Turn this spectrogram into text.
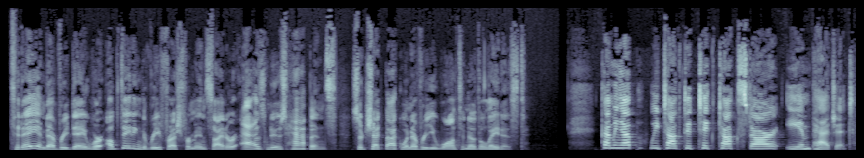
Today and every day, we're updating the refresh from Insider as news happens, so check back whenever you want to know the latest. Coming up, we talk to TikTok star Ian Paget.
